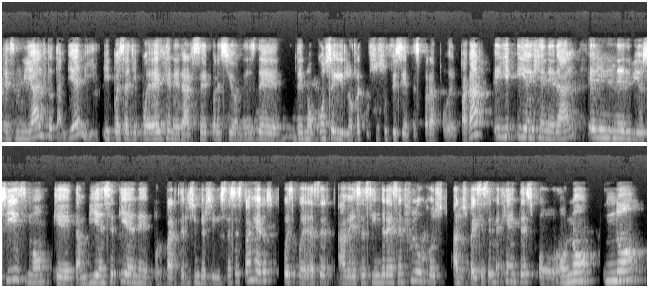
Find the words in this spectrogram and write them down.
es muy alto también y, pues allí puede generarse presiones de, de, no conseguir los recursos suficientes para poder pagar. Y, y en general, el nerviosismo que también se tiene por parte de los inversionistas extranjeros, pues puede hacer a veces ingresen flujos a los países emergentes o, no, no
